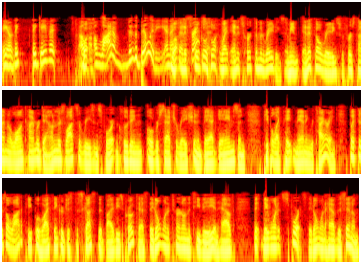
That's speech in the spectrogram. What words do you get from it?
you know, they they gave it a, Well, a lot of visibility and well, and it still goes on, right? And it's hurt them in ratings. I mean, NFL ratings for the first time in a long time are down, and there's lots of reasons for it, including oversaturation and bad games and people like Peyton Manning retiring. But there's a lot of people who I think are just disgusted by these protests. They don't want to turn on the TV and have. They, they want it sports. They don't want to have this in them.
